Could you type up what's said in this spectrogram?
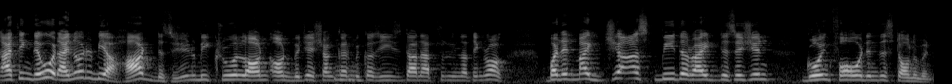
I think they would. I know it will be a hard decision. It will be cruel on, on Vijay Shankar mm. because he's done absolutely nothing wrong. But it might just be the right decision going forward in this tournament.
